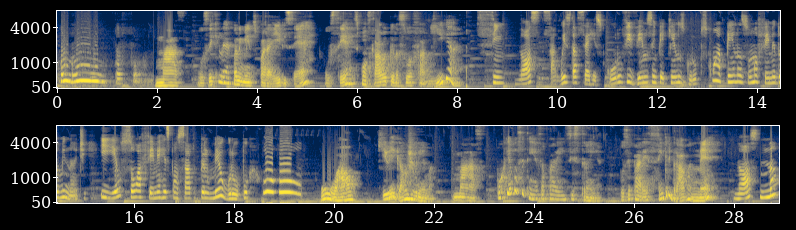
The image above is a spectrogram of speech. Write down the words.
com muita fome. Mas você que leva alimentos para eles, é? Você é responsável pela sua família? Sim, nós, saguis da Serra Escuro, vivemos em pequenos grupos com apenas uma fêmea dominante e eu sou a fêmea responsável pelo meu grupo. Uhul! Uau! Que legal, Jurema! Mas por que você tem essa aparência estranha? Você parece sempre brava, né? Nós não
